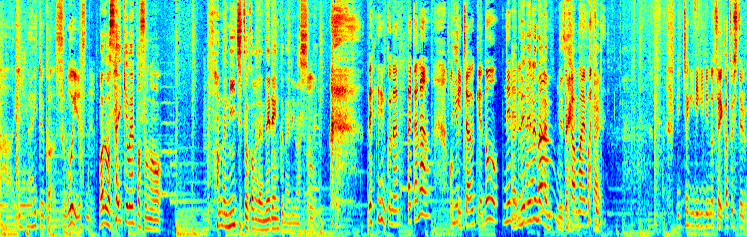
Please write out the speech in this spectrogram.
はあ意外というかすごいですね。まあでも最近はやっぱそのそんな2時とかまでは寝れんくなりましたうん。ね、寝れへんくなったから起きちゃうけど寝れるならはい寝れるなら2時間前まで、はい。めっちゃギリギリの生活してる。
